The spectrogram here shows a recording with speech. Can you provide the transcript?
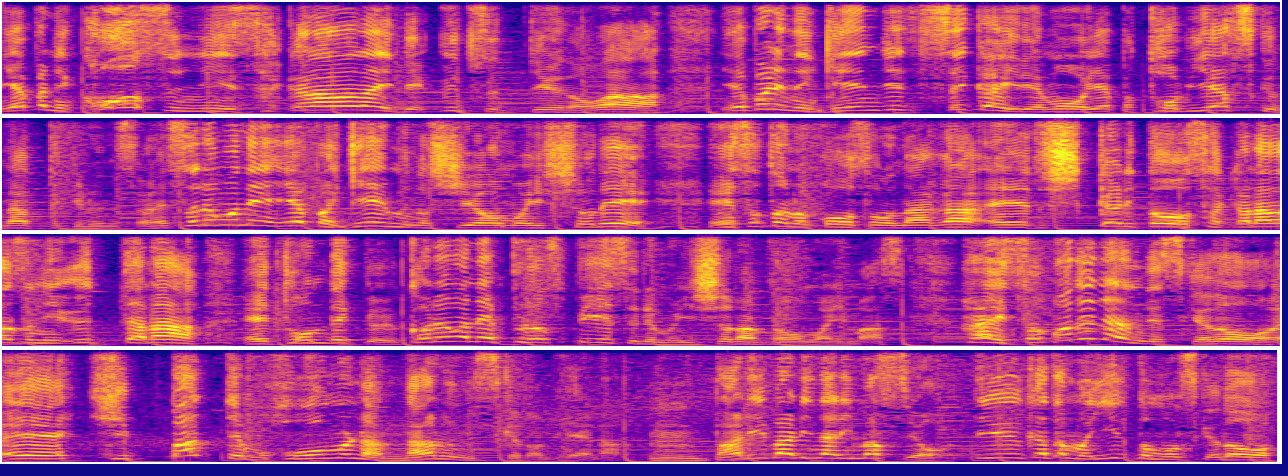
やっぱね、コースに逆らわないで打つっていうのは、やっぱりね、現実世界でもやっぱ飛びやすくなってくるんですよね。それもね、やっぱゲームの仕様も一緒で、えー、外のコースを長、えー、しっかりと逆らわずに打ったら、えー、飛んでく。これはね、プロスペースでも一緒だと思います。はい、そこでなんですけど、えー、引っ張ってもホームランになるんですけど、みたいな。うん、バリバリになりますよ。っていう方もいると思うんですけど、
